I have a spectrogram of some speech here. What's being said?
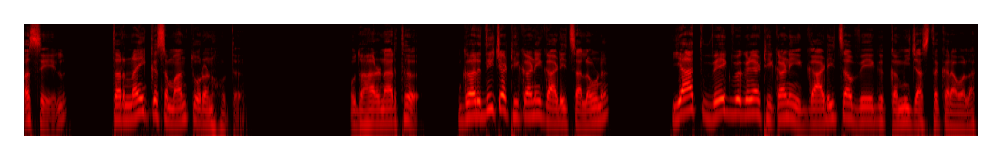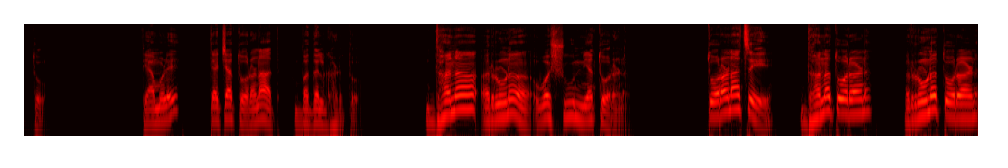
असेल तर नैक समान तोरण होतं. उदाहरणार्थ गर्दीच्या ठिकाणी गाडी चालवणं. यात वेगवेगळ्या ठिकाणी गाडीचा वेग कमी जास्त करावा लागतो. त्यामुळे त्याच्या तोरणात बदल घडतो. धन ऋण व शून्य तोरण. तोरणाचे धनतोरण ऋणतोरण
